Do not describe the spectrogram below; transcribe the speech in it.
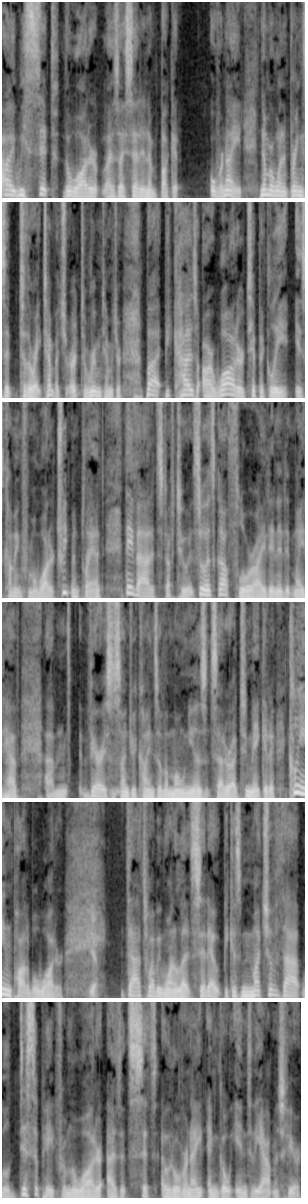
I we sit the water, as I said, in a bucket overnight. Number one, it brings it to the right temperature, to room temperature. But because our water typically is coming from a water treatment plant, they've added stuff to it. So it's got fluoride in it. It might have um, various and sundry kinds of ammonias, et cetera, to make it a clean, potable water. Yeah. That's why we want to let it sit out because much of that will dissipate from the water as it sits out overnight and go into the atmosphere.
